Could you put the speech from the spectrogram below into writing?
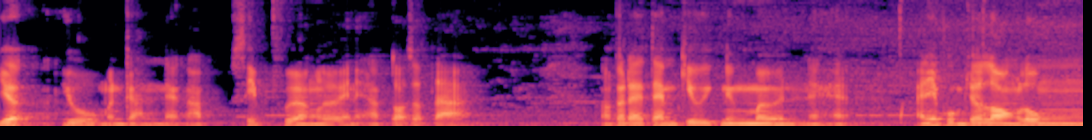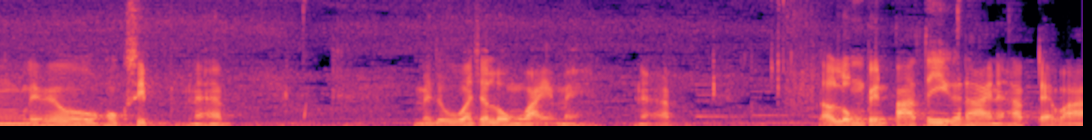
เยอะอยู่เหมือนกันนะครับ 10 เฟืองเลยนะครับ ต่อสัปดาห์เราก็ได้แต้มกิลอีก 1 0,000นะฮะ อันนี้ผมจะลองลงเลเวล60 นะครับ ไม่รู้ว่าจะลงไหวไหมนะครับ เราลงเป็นปาร์ตี้ก็ได้นะครับ แต่ว่า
